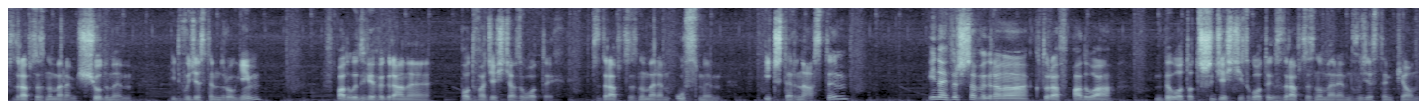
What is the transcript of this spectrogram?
w zdrabce z numerem 7 i 22. Wpadły dwie wygrane po 20 zł w zdrabce z numerem 8 i 14. I najwyższa wygrana, która wpadła, było to 30 zł w zdrabce z numerem 25.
